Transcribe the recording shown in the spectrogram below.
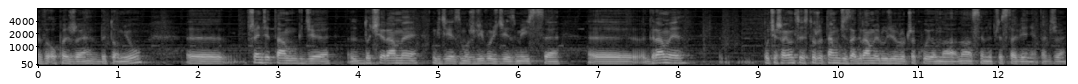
w Operze w Bytomiu. Wszędzie tam, gdzie docieramy, gdzie jest możliwość, gdzie jest miejsce, gramy. Pocieszające jest to, że tam, gdzie zagramy, ludzie już oczekują na, na następne przedstawienie. Także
